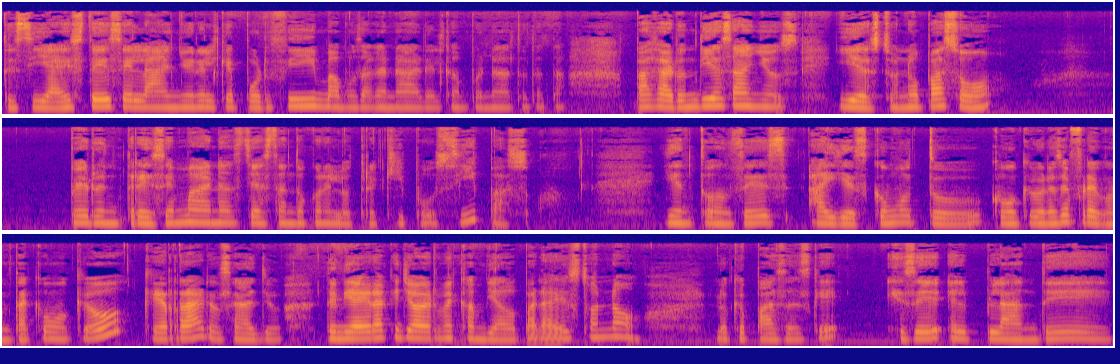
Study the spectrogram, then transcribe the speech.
decía, este es el año en el que por fin vamos a ganar el campeonato. Pasaron 10 años y esto no pasó, pero en tres semanas ya estando con el otro equipo sí pasó. Y entonces ahí es como tú, como que uno se pregunta como que, oh, qué raro, o sea, yo tenía que yo haberme cambiado para esto, no. Lo que pasa es que ese el plan de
